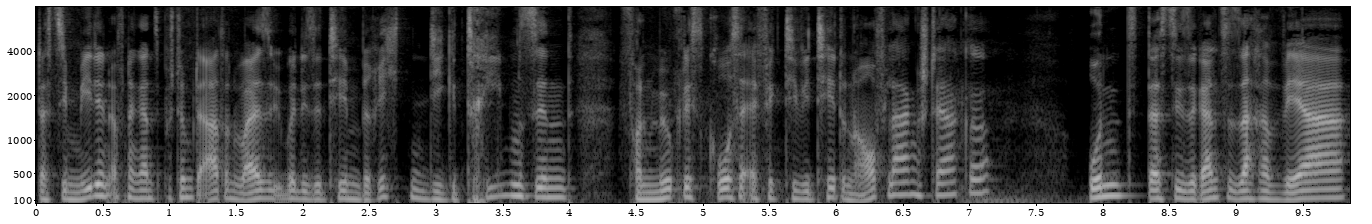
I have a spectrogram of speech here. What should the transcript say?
dass die Medien auf eine ganz bestimmte Art und Weise über diese Themen berichten, die getrieben sind von möglichst großer Effektivität und Auflagenstärke und dass diese ganze Sache, wer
